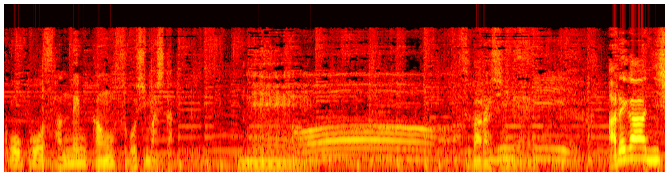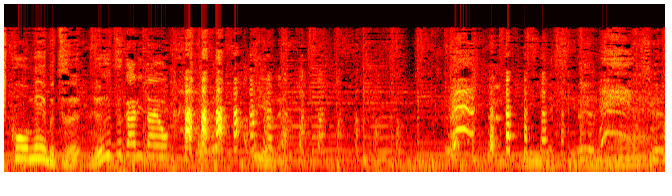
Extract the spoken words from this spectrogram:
高校3年間を過ごしました。ねえ。素晴らしいね。あれが西高名物ルーズ狩りだよ。いいよね。いいですよね。焼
